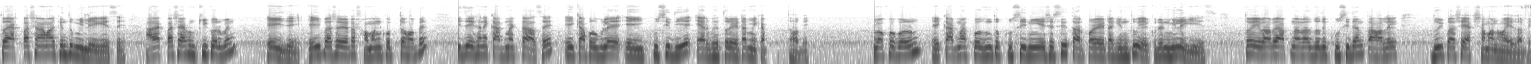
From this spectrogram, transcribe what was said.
তো এক পাশে আমার কিন্তু মিলিয়ে গেছে। আর এক পাশে এখন কি করবেন? এই যে, এই পাশে এটা সমান করতে হবে। এই যে এখানে কাটমার্কটা আছে, এই কাপড়গুলো এই কুচি দিয়ে এর ভেতরে এটা মেকআপ করতে হবে। লক্ষ্য করুন, এই কাটমার্ক পর্যন্ত কুচি নিয়ে এসেছি, তারপরে এটা কিন্তু একুরেট মিলে গিয়েছে। তো এভাবে আপনারা যদি কুচি দেন, তাহলে দুই পাশে এক সমান হয়ে যাবে।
